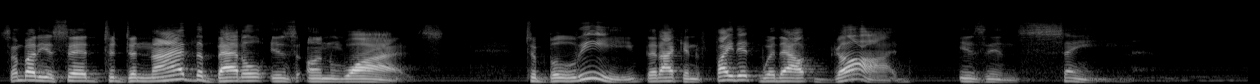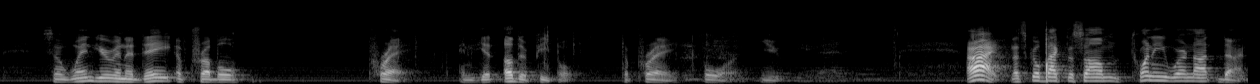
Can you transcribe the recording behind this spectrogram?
Somebody has said to deny the battle is unwise. To believe that I can fight it without God is insane. So when you're in a day of trouble, pray. and get other people to pray for you. All right, let's go back to Psalm 20. We're not done.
